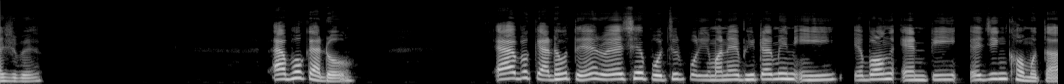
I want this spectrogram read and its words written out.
আসবে। অ্যাভোক্যাডো। অ্যাভোক্যাডোতে রয়েছে প্রচুর পরিমাণে ভিটামিন ই এবং অ্যান্টি এজিং ক্ষমতা,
